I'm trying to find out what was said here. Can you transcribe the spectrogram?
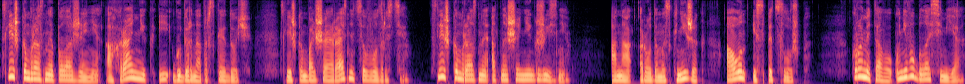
Слишком разное положение — охранник и губернаторская дочь. Слишком большая разница в возрасте. Слишком разное отношение к жизни. Она родом из книжек, а он из спецслужб. Кроме того, у него была семья,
